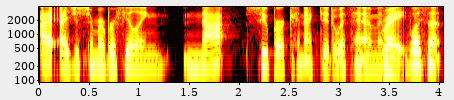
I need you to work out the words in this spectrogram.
I, I just remember feeling not super connected with him. And Right. it wasn't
